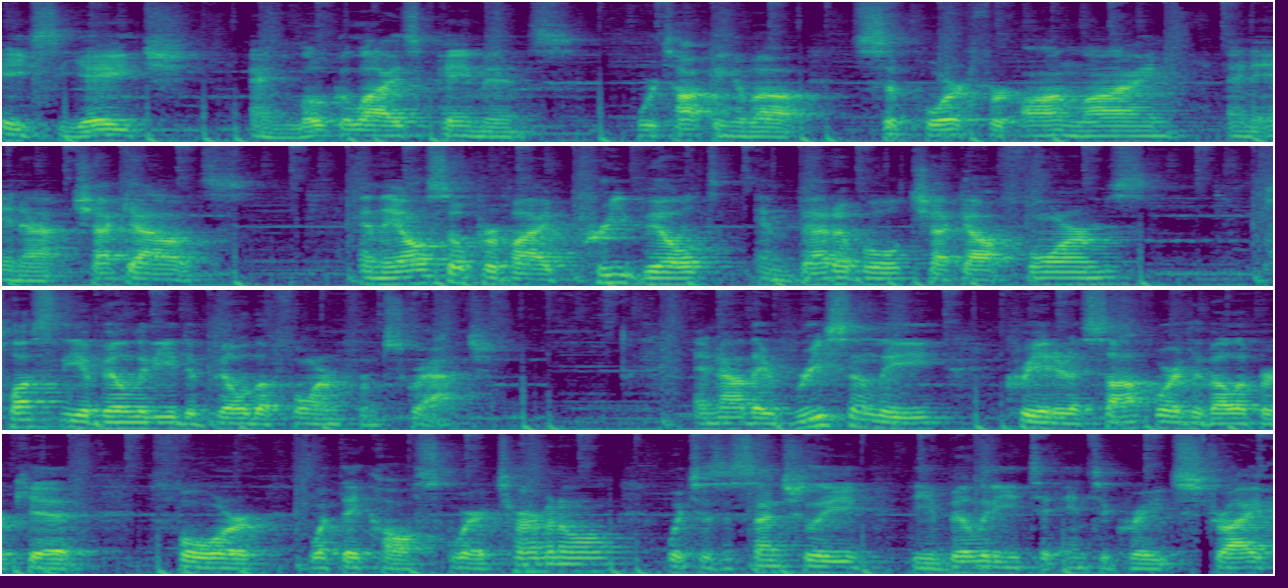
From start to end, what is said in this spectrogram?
ACH, and localized payments. We're talking about support for online and in-app checkouts. And they also provide pre-built embeddable checkout forms plus the ability to build a form from scratch. And now they've recently created a software developer kit for what they call Square Terminal, which is essentially the ability to integrate Stripe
